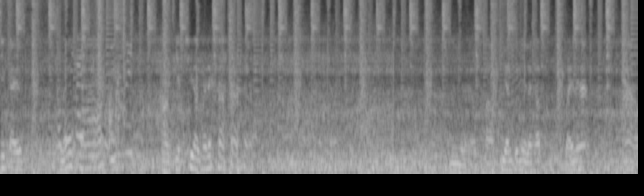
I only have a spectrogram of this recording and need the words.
นี่ไก่หัวปลาเอาเทียบเชือกไม่ได้ครับนี่แหละครับปลาเพี้ยนตัวนี้แหละครับไหวไหมฮะอ้าว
